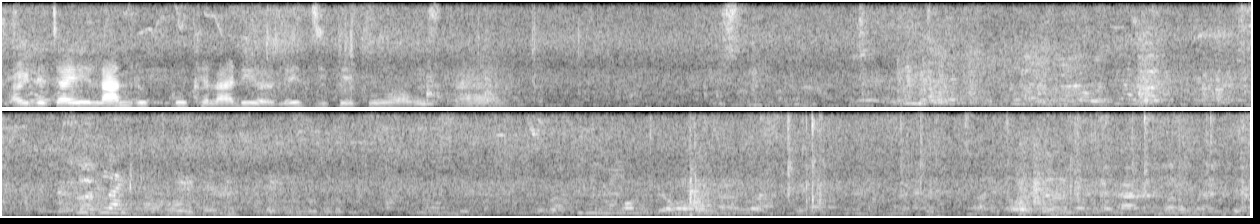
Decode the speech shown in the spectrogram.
अहिले चाहिँ लान्द्रुकको खेलाडीहरूले जितेको अवस्था। あ、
